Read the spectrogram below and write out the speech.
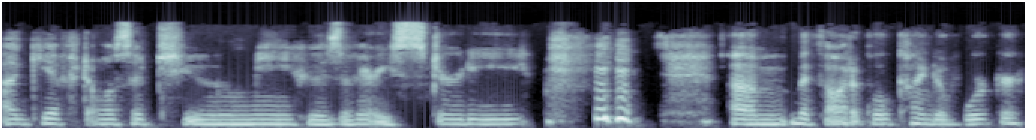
a gift also to me, who's a very sturdy, um, methodical kind of worker.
